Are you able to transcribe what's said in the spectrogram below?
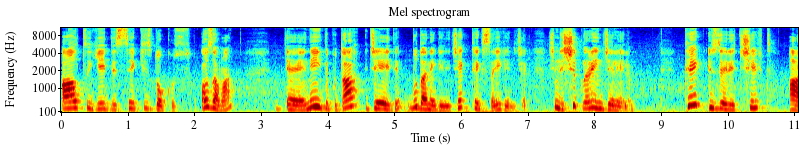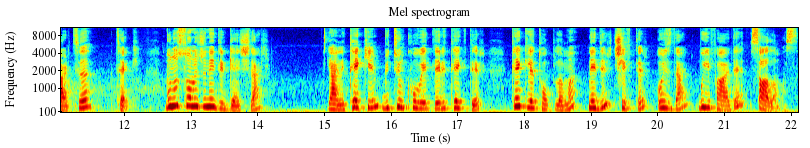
6, 7, 8, 9. O zaman e, neydi bu da? C'ydi. Bu da ne gelecek? Tek sayı gelecek. Şimdi şıkları inceleyelim. Tek üzeri çift artı tek. Bunun sonucu nedir gençler? Yani tekin bütün kuvvetleri tektir. Tekle toplamı nedir? Çifttir. O yüzden bu ifade sağlamaz.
